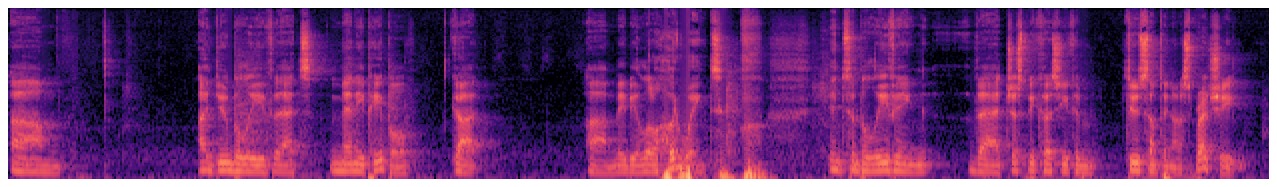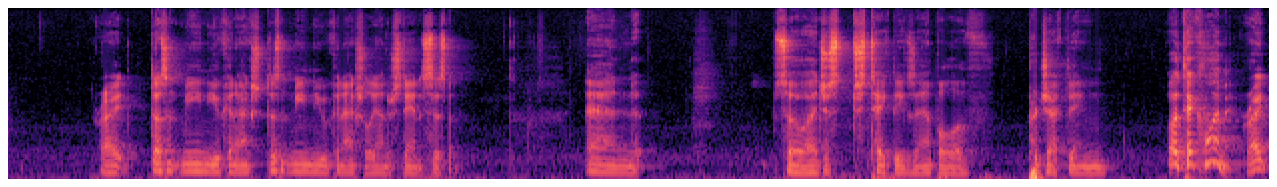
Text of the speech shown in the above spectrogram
um, I do believe that many people got uh, maybe a little hoodwinked into believing that just because you can do something on a spreadsheet, right, doesn't mean you can actually doesn't mean you can actually understand a system. And so I just just take the example of projecting. Well, take climate, right?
